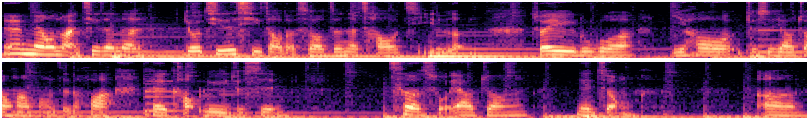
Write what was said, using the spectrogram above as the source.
因为没有暖气真的，尤其是洗澡的时候真的超级冷。所以如果以后就是要装潢房子的话，可以考虑就是厕所要装那种，嗯。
